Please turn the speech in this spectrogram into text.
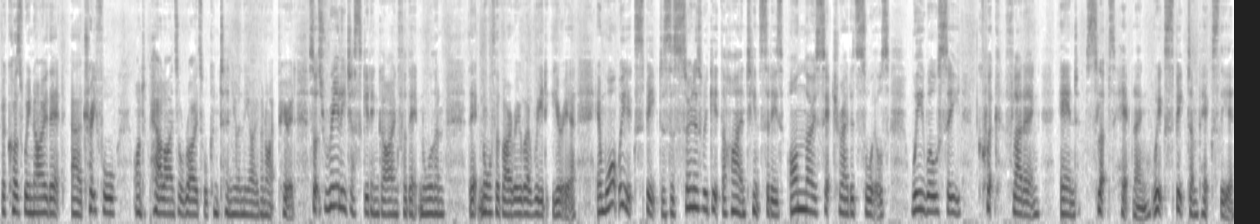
because we know that uh, tree fall onto power lines or roads will continue in the overnight period. So it's really just getting going for that northern, that north of Orewa red area. And what we expect is as soon as we get the high intensities on those saturated soils, we will see quick flooding and slips happening. We expect impacts there.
